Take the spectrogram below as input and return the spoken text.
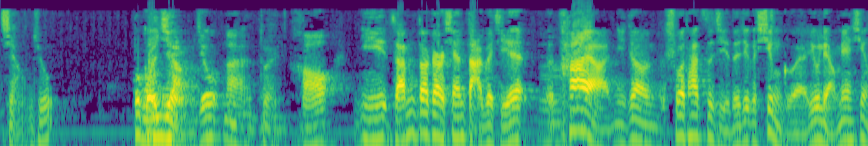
讲究，不够讲究。哎，对。好，你咱们到这儿先打个结。呃他呀，你这样说他自己的这个性格呀，有两面性。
